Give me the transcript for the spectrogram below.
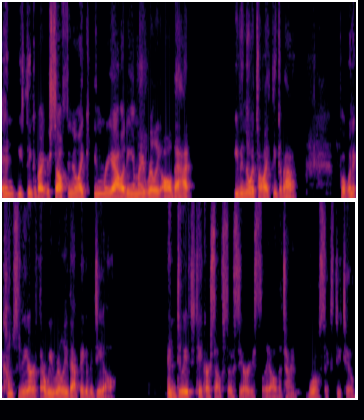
and you think about yourself and you're like, in reality, am I really all that? Even though it's all I think about. But when it comes to the earth, are we really that big of a deal? And do we have to take ourselves so seriously all the time? Rule 62.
